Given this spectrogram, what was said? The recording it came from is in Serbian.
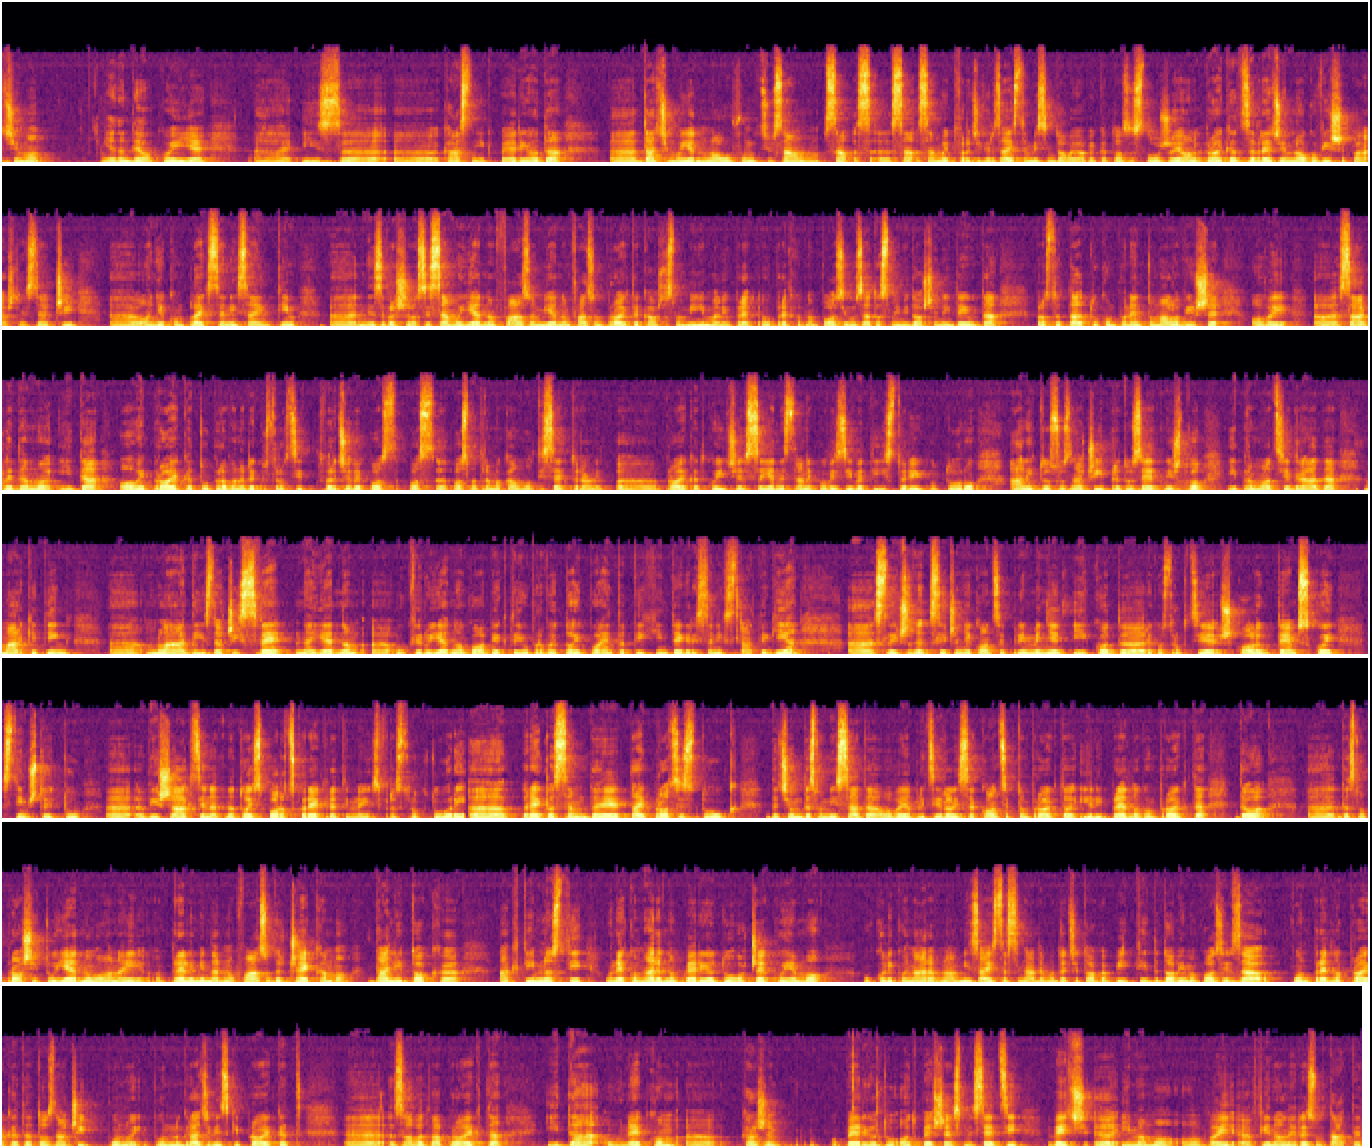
ćemo jedan deo koji je iz kasnijeg perioda, daćemo jednu novu funkciju samom, sa, sa, samoj tvrđivi, jer zaista mislim da ovaj objekat to zaslužuje. On projekat zavređuje mnogo više pažnje, znači on je kompleksan i samim tim ne završava se samo jednom fazom, jednom fazom projekta kao što smo mi imali u, prethodnom pozivu, zato smo i mi došli na ideju da prosto ta, tu komponentu malo više ovaj, sagledamo i da ovaj projekat upravo na rekonstrukciji tvrđave pos, posmatramo kao multisektoralni projekat koji će sa jedne strane povezivati povezivati istoriju i kulturu, ali to su znači i preduzetništvo, i promocija grada, marketing, e, mladi, znači sve na jednom, u okviru jednog objekta i upravo je to i poenta tih integrisanih strategija. Sličan, sličan je koncept primenjen i kod rekonstrukcije škole u Temskoj, s tim što je tu više akcenat na toj sportsko-rekreativnoj infrastrukturi. Rekla sam da je taj proces dug, da, ćemo, da smo mi sada ovaj, aplicirali sa konceptom projekta ili predlogom projekta, da da smo prošli tu jednu onaj preliminarnu fazu, da čekamo dalji tok aktivnosti. U nekom narednom periodu očekujemo ukoliko naravno, a mi zaista se nadamo da će toga biti, da dobijemo poziv za pun predlog projekata, to znači pun, pun građevinski projekat e, za ova dva projekta i da u nekom, e, kažem, u periodu od 5-6 meseci već e, imamo ovaj, finalne rezultate.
